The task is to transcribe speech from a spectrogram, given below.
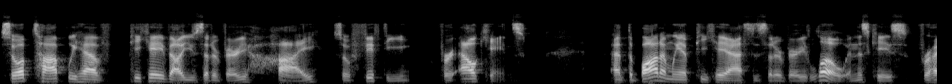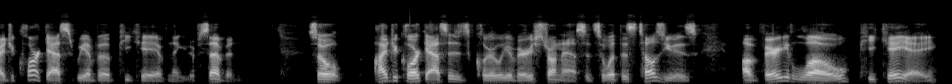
So up top, we have pKa values that are very high, so 50 for alkanes. At the bottom, we have pKa acids that are very low. In this case, for hydrochloric acid, we have a pKa of negative 7. So hydrochloric acid is clearly a very strong acid. So what this tells you is a very low pKa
